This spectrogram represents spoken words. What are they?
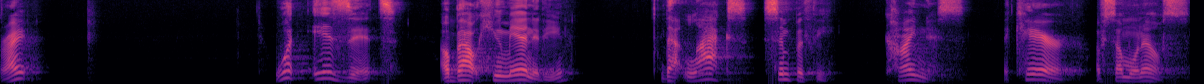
Right? What is it about humanity that lacks sympathy, kindness, the care of someone else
